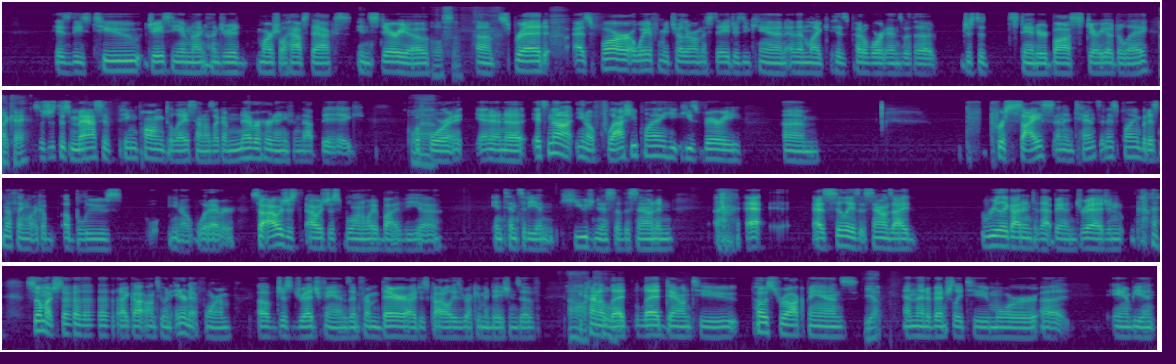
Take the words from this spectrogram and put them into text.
is these two JCM 900 Marshall half stacks in stereo, Awesome. um, spread as far away from each other on the stage as you can, and then like his pedal board ends with a just a standard Boss stereo delay. Okay. So it's just this massive ping pong delay sound. I was like, I've never heard anything that big Wow. before, and it, and uh, it's not you know flashy playing. He he's very um, precise and intense in his playing, but it's nothing like a, a blues, you know, whatever. So I was just I was just blown away by the uh, intensity and hugeness of the sound, and a- as silly as it sounds, I really got into that band Dredg, and so much so that I got onto an internet forum of just Dredg fans, and from there I just got all these recommendations of Oh, it kind of cool. led led down to post rock bands, Yep. and then eventually to more uh, ambient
